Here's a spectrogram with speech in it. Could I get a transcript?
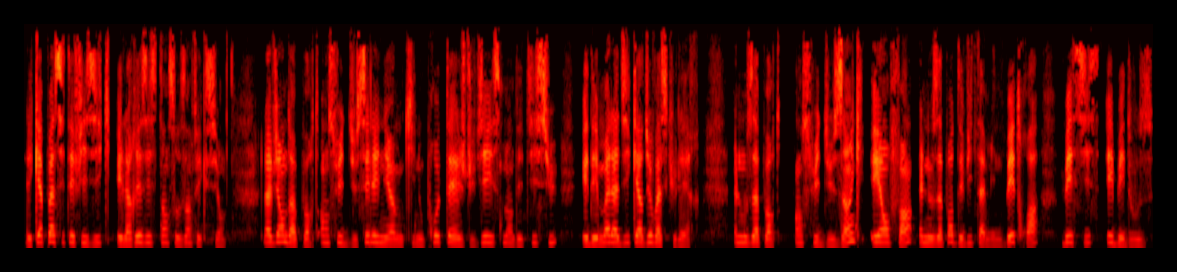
les capacités physiques et la résistance aux infections. La viande apporte ensuite du sélénium qui nous protège du vieillissement des tissus et des maladies cardiovasculaires. Elle nous apporte ensuite du zinc et enfin, elle nous apporte des vitamines B3, B6 et B12.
